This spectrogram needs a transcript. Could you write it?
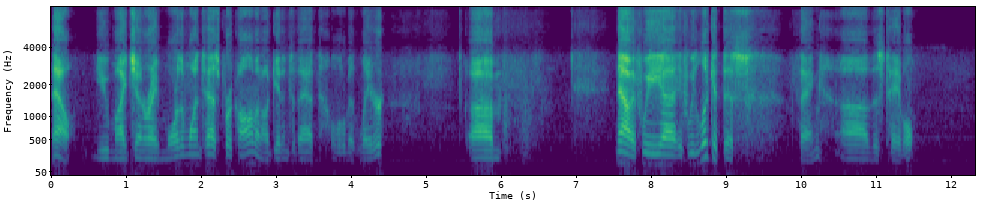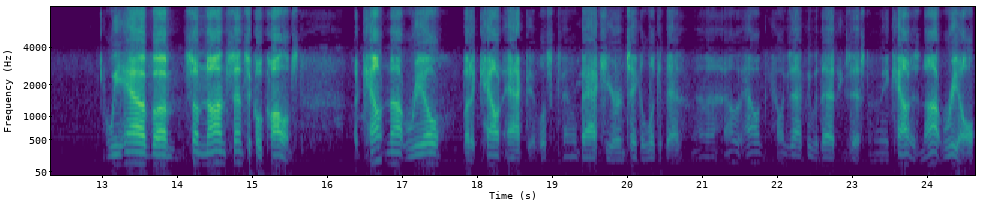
Now, you might generate more than one test per column, and I'll get into that a little bit later. Um, now, if we uh, if we look at this thing, uh, this table, we have um, some nonsensical columns. Account not real, but account active. Let's go back here and take a look at that. Uh, how, how, how exactly would that exist? And the account is not real.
